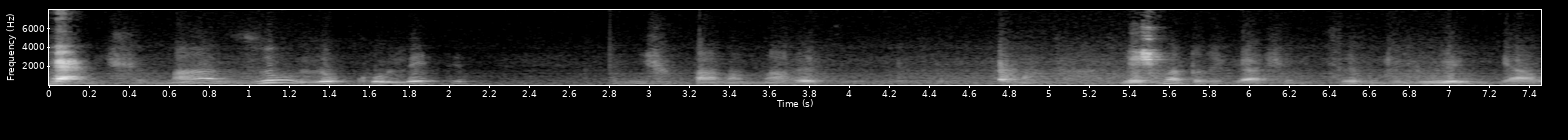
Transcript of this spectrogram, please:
והנשמה הזו לא קולטת, מישהו פעם אמר את זה, יש מדרגה שנקראת גילוי אליהו.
